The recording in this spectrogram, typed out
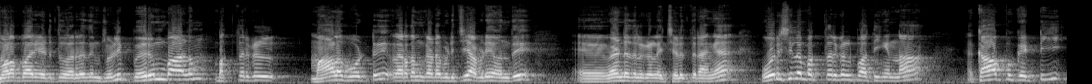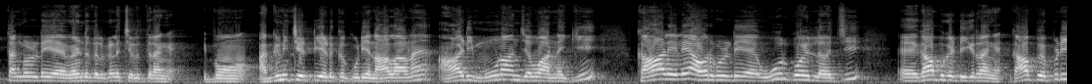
முளைப்பாரி எடுத்து வர்றதுன்னு சொல்லி பெரும்பாலும் பக்தர்கள் மாலை போட்டு விரதம் கடைபிடிச்சு அப்படியே வந்து வேண்டுதல்களை செலுத்துகிறாங்க ஒரு சில பக்தர்கள் பார்த்திங்கன்னா காப்பு கட்டி தங்களுடைய வேண்டுதல்களை செலுத்துகிறாங்க இப்போ அக்னி செட்டி எடுக்கக்கூடிய நாளான ஆடி மூணாம் செவ்வாய் அன்னைக்கு காலையிலே அவர்களுடைய ஊர் கோயிலில் வச்சு காப்பு கட்டிக்கிறாங்க. காப்பு எப்படி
